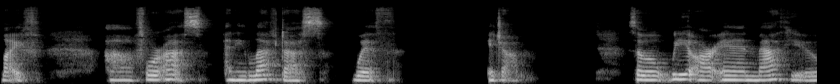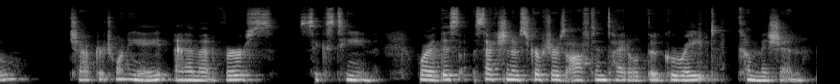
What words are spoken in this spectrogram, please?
life uh, for us. And he left us with a job. So we are in Matthew chapter 28, and I'm at verse 16, where this section of scripture is often titled the Great Commission.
